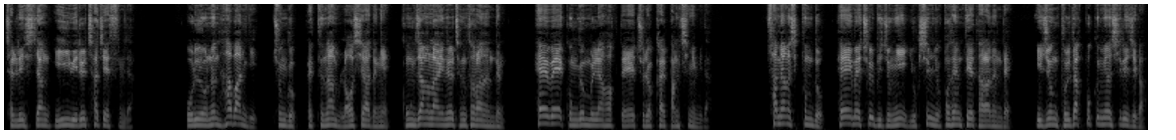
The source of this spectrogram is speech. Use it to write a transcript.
젤리 시장 2위를 차지했습니다. 오리온은 하반기 중국, 베트남, 러시아 등의 공장 라인을 증설하는 등 해외 공급 물량 확대에 주력할 방침입니다. 삼양식품도 해외 매출 비중이 66%에 달하는데 이 중 불닭볶음면 시리즈가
